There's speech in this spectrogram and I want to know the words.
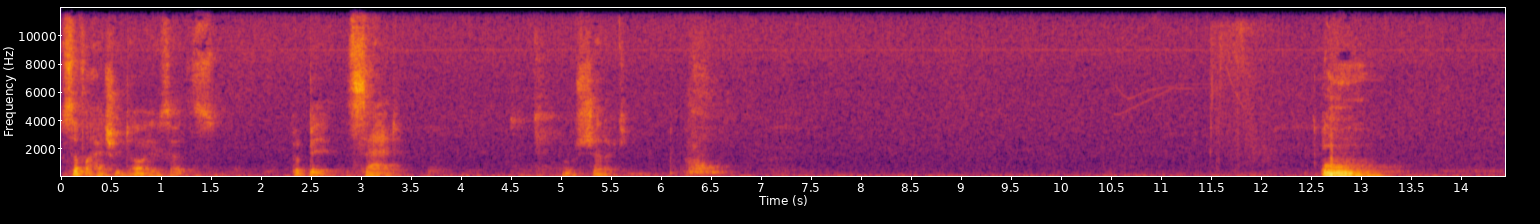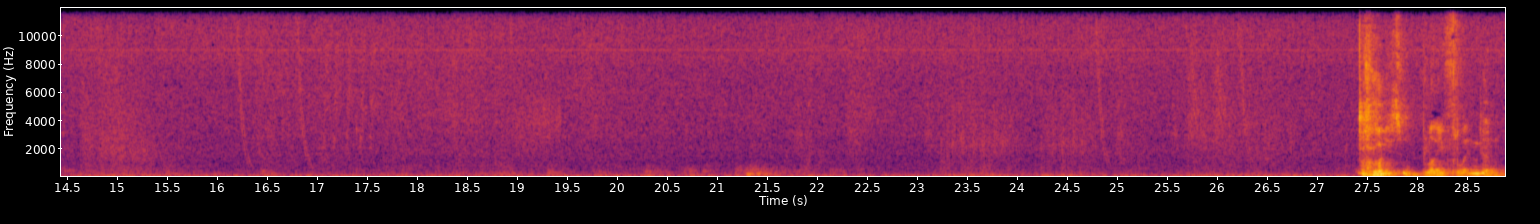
Silver actually dies. That's a bit sad. Oh, Shadic. Ooh. Oh, he's bloody flinged.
